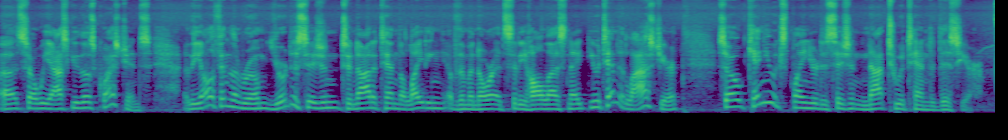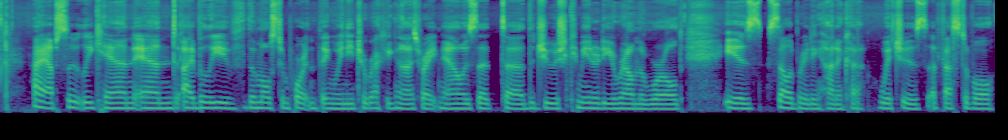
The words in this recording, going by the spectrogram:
Uh, so we ask you those questions. The elephant in the room, your decision to not attend the lighting of the menorah at City Hall last night. You attended last year. So can you explain your decision not to attend this year? I absolutely can. And I believe the most important thing we need to recognize right now is that uh, the Jewish community around the world is celebrating Hanukkah, which is a festival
